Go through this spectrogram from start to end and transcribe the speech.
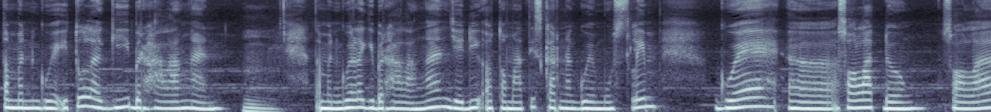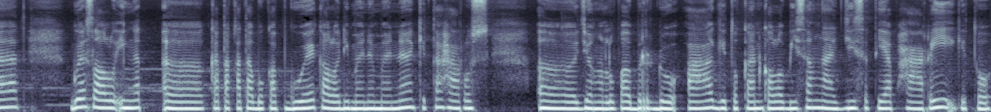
temen gue itu lagi berhalangan. Hmm. temen gue lagi berhalangan jadi otomatis karena gue muslim gue eh, sholat dong. Sholat. Gue selalu inget eh, kata-kata bokap gue kalau di mana-mana kita harus eh, jangan lupa berdoa gitu kan kalau bisa ngaji setiap hari gitu.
